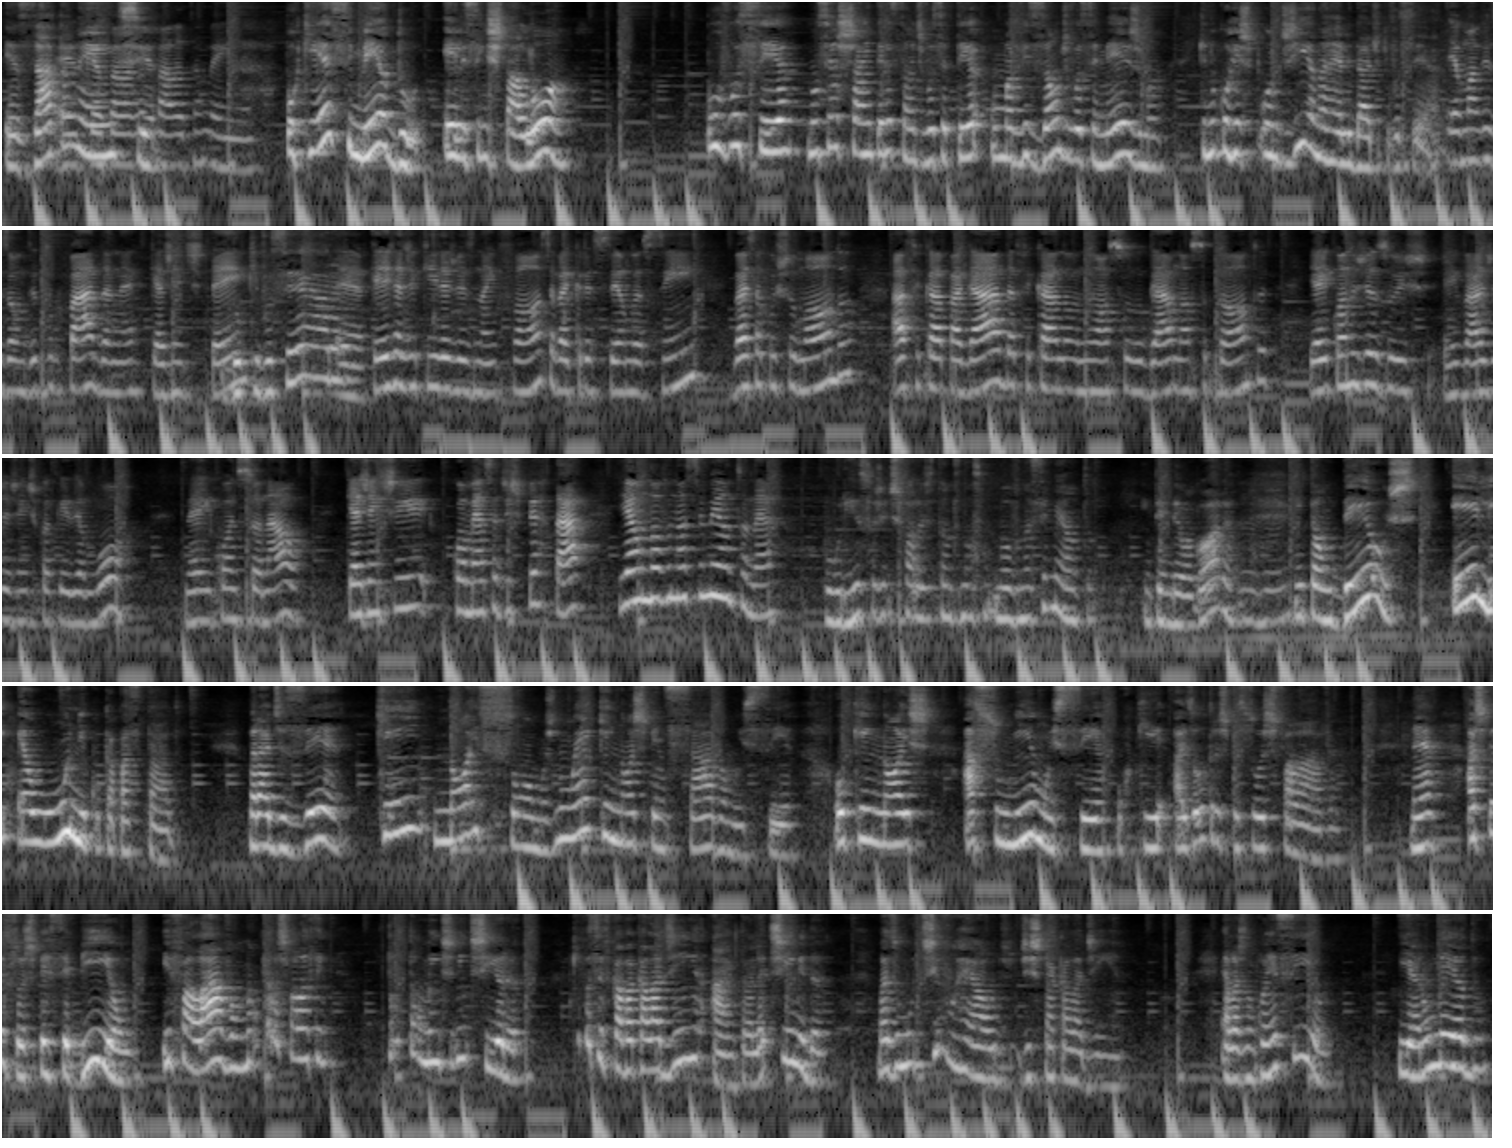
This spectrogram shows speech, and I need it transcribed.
Exatamente. É a palavra fala também, né? Porque esse medo, ele se instalou por você não se achar interessante, você ter uma visão de você mesma que não correspondia na realidade que você era. É uma visão deturpada, né, que a gente tem. Do que você era. É, que a gente adquire às vezes na infância, vai crescendo assim, vai se acostumando a ficar apagada, a ficar no, no nosso lugar, no nosso canto. E aí quando Jesus invade a gente com aquele amor, né, incondicional, que a gente começa a despertar e é um novo nascimento, né? Por isso a gente fala de tanto novo nascimento Entendeu agora? Uhum. Então, Deus, Ele é o único capacitado para dizer quem nós somos, não é quem nós pensávamos ser ou quem nós assumimos ser porque as outras pessoas falavam, né? As pessoas percebiam e falavam, não que elas falassem totalmente mentira. Porque você ficava caladinha, ah, então ela é tímida. Mas o motivo real de estar caladinha elas não conheciam. E era um medo,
